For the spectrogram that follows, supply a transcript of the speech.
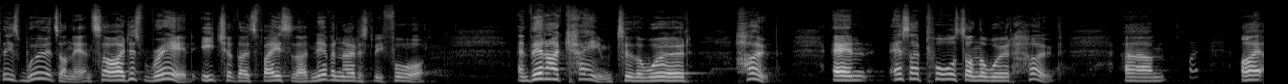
these words on there. And so I just read each of those faces I'd never noticed before. And then I came to the word hope. And as I paused on the word hope, um, I,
